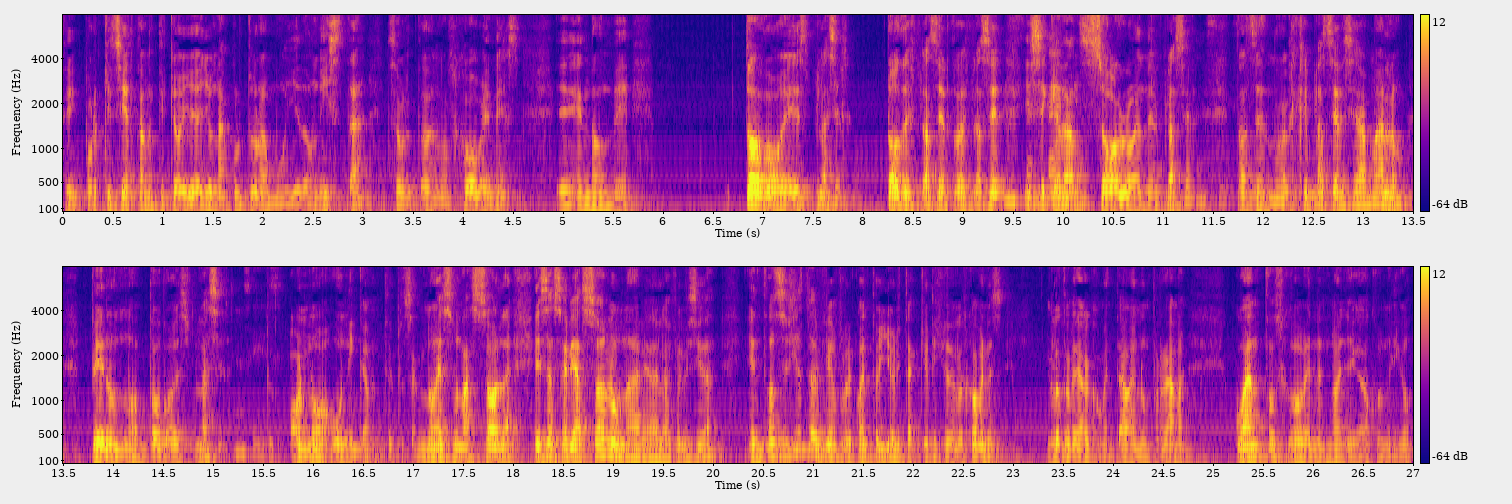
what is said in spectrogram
¿sí? Porque ciertamente que hoy hay una cultura muy hedonista, sobre todo en los jóvenes, eh, en donde todo es placer. Todo es placer, todo es placer, y se quedan solo en el placer. Entonces, no es que el placer sea malo, pero no todo es placer. O no únicamente placer. No es una sola, esa sería solo un área de la felicidad. Entonces, ya está bien frecuente, y ahorita que dije de los jóvenes, el otro día lo comentaba en un programa, ¿cuántos jóvenes no han llegado conmigo,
